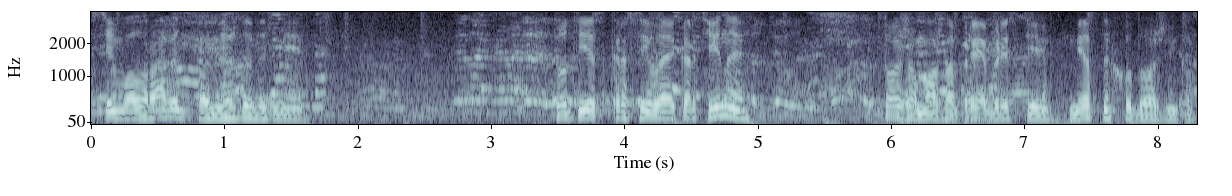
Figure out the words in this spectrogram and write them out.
символ равенства между людьми. Тут есть красивые картины, тоже можно приобрести, местных художников.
